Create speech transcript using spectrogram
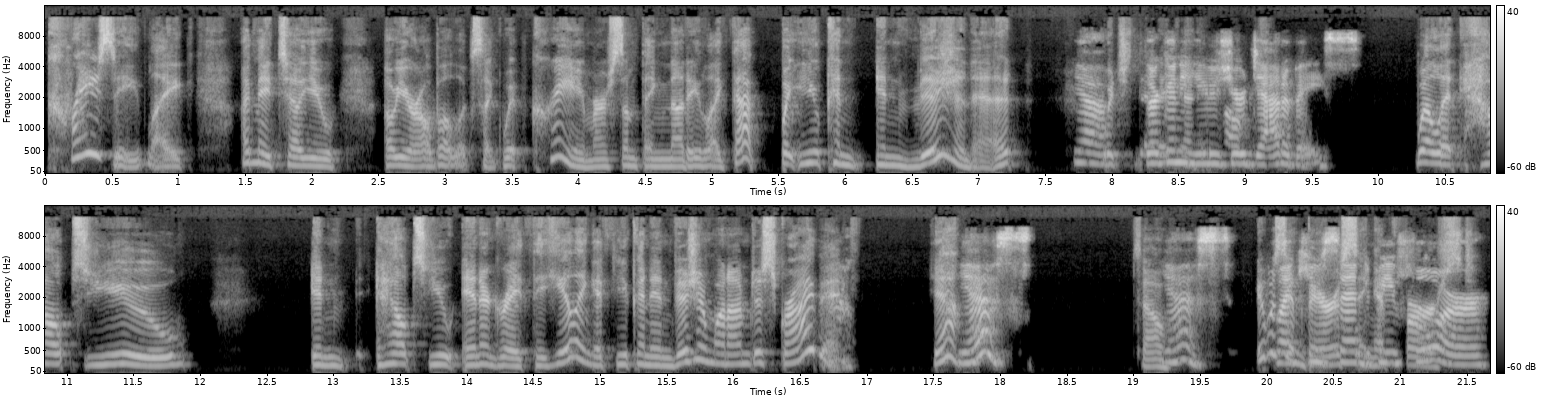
crazy. Like I may tell you, oh, your elbow looks like whipped cream or something nutty like that, but you can envision it. Yeah. Which they're going to use helps. your database. Well, it helps you in helps you integrate the healing if you can envision what I'm describing. Yeah. Yes. So yes. It was like embarrassing you said before.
